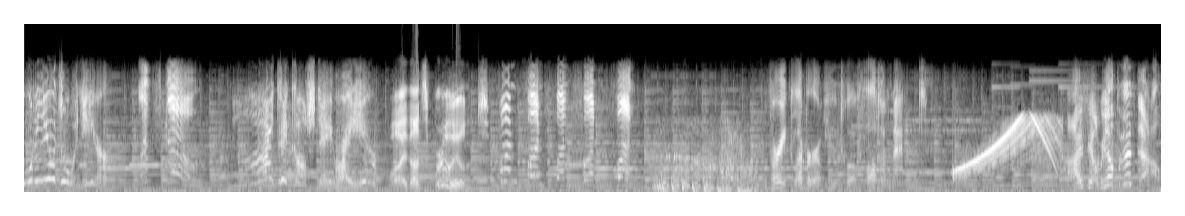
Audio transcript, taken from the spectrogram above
What are you doing here? Let's go. I think I'll stay right here. Why, that's brilliant. Fun, fun, fun, fun, fun. Very clever of you to have thought of that. I feel real good now.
